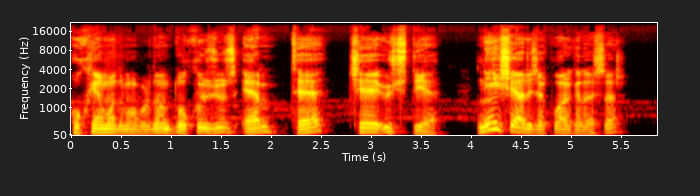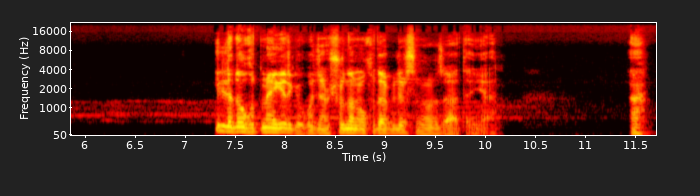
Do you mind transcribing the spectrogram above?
Okuyamadım ama buradan 900 MT C3 diye. Ne işe yarayacak bu arkadaşlar? İlla da okutmaya gerek yok. Hocam şuradan okutabilirsin onu zaten yani. Heh.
